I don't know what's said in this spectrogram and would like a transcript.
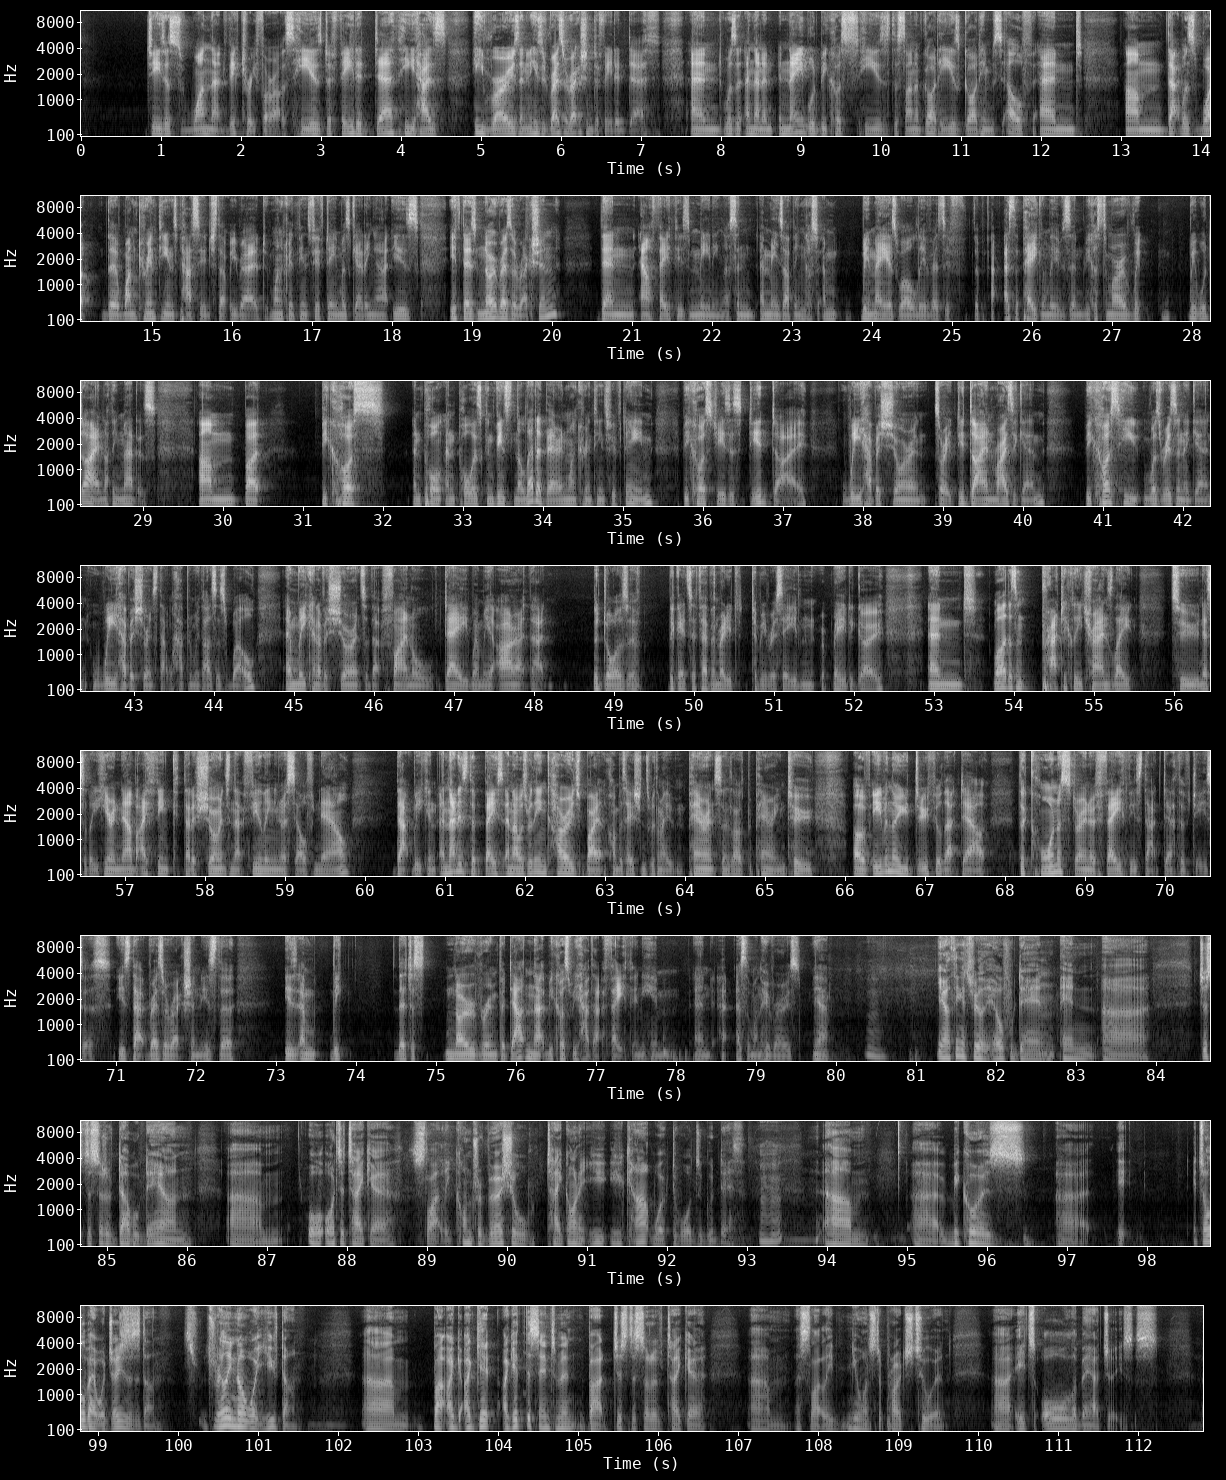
Jesus won that victory for us. He has defeated death. He has he rose and in his resurrection defeated death and was and then enabled because he is the son of God. He is God himself and Um, that was what the 1 Corinthians passage that we read, 1 Corinthians 15, was getting at is if there's no resurrection, then our faith is meaningless and, and means nothing because and we may as well live as if the, as the pagan lives and because tomorrow we, we will die and nothing matters. Um, but because and Paul and Paul is convinced in the letter there in 1 Corinthians 15 because Jesus did die, we have assurance sorry, did die and rise again. Because he was risen again, we have assurance that will happen with us as well. And we can have assurance of that final day when we are at that the doors of the gates of heaven ready to be received and ready to go. And while it doesn't practically translate to necessarily here and now, but I think that assurance and that feeling in yourself now that we can, and that is the base. And I was really encouraged by conversations with my parents as I was preparing too, of even though you do feel that doubt, the cornerstone of faith is that death of Jesus, is that resurrection, is the, is, and we, there's just no room for doubt in that because we have that faith in him and as the one who rose. Yeah. Yeah, I think it's really helpful, Dan, and uh, just to sort of double down, um, or, or to take a slightly controversial take on it. You you can't work towards a good death, um, uh, because uh, it it's all about what Jesus has done. It's, it's really not what you've done. Um, but I, I get I get the sentiment, but just to sort of take a um, a slightly nuanced approach to it, uh, it's all about Jesus.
